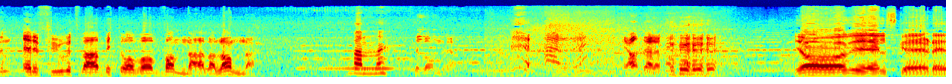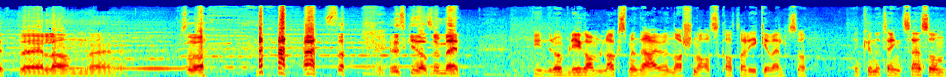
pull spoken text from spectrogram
Men er det furet værbitt over vannet eller landet? Vannet. Det er vannet, ja. Er det det? Ja, det er det. ja, vi elsker dette landet Så Så husker ikke så mye mer. Begynner å bli gammeldags, men det er jo en nasjonalskatt allikevel. Så en kunne tenkt seg en sånn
